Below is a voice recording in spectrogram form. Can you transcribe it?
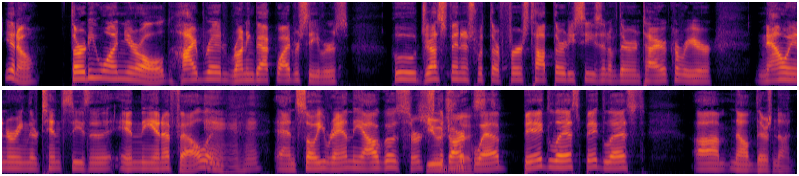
you know, 31 year old hybrid running back wide receivers who just finished with their first top 30 season of their entire career, now entering their 10th season in the NFL. And, and so he ran the algos, searched the dark list. web, big list, big list. Um, no, there's none.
